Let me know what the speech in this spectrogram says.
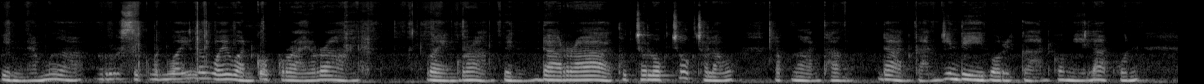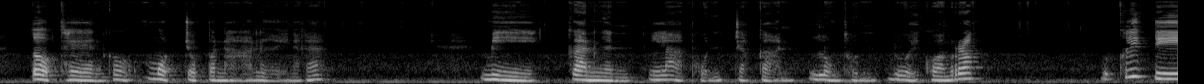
ปินนะเมื่อรู้สึกวันไหวและไวหวันก็กลายร่าง แปลงร่างเป็นดาราทุกชลกโชคฉลากับงานทางด้านการยินดีบริการก็มีลาภผล ตอบแทนก็หมดจบปัญหาเลยนะคะ มีการเงินลาภผลจากการลงทุนด้วยความรักบุคลิกดี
